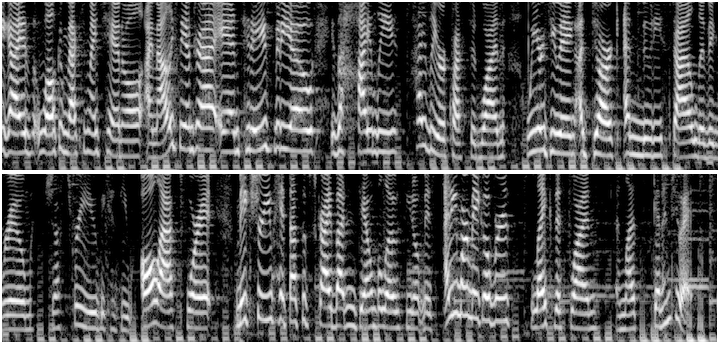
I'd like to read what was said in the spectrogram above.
Hey guys, welcome back to my channel. I'm Alexandra and today's video is a highly, highly requested one. We are doing a dark and moody style living room just for you because you all asked for it. Make sure you hit that subscribe button down below so you don't miss any more makeovers like this one and let's get into it.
